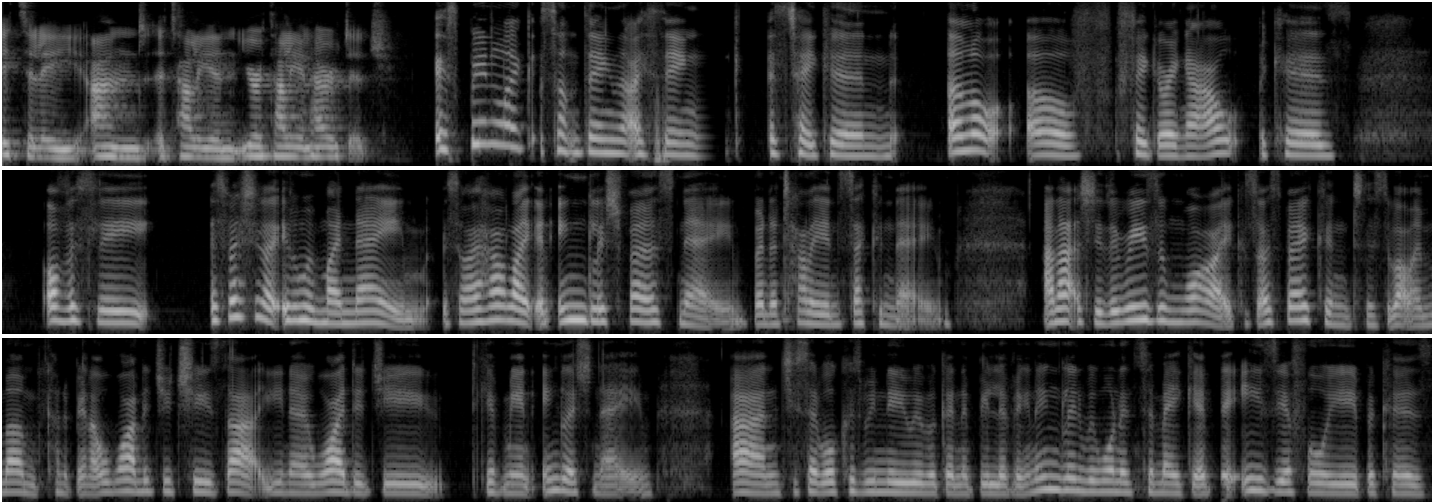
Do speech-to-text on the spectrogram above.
Italy and Italian, your Italian heritage? It's been like something that I think has taken a lot of figuring out because obviously, especially like even with my name, so I have like an English first name but an Italian second name. And actually, the reason why, because I've spoken to this about my mum, kind of being like, why did you choose that? You know, why did you give me an English name? And she said, well, because we knew we were going to be living in England, we wanted to make it a bit easier for you because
